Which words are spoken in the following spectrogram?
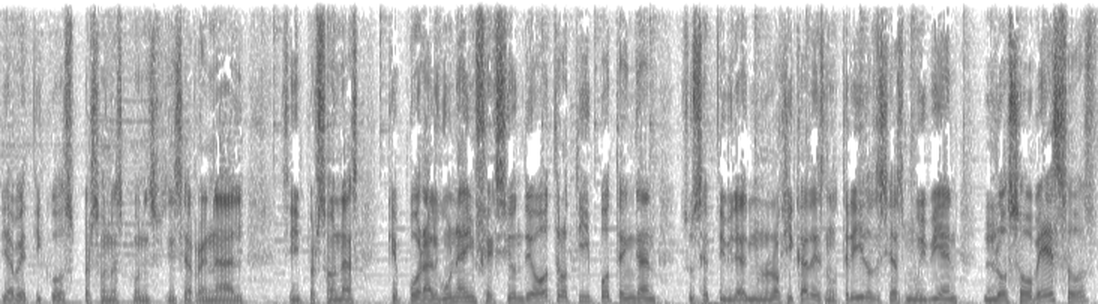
diabéticos, personas con insuficiencia renal, sí, personas que por alguna infección de otro tipo tengan susceptibilidad inmunológica, desnutridos, decías muy bien, los obesos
